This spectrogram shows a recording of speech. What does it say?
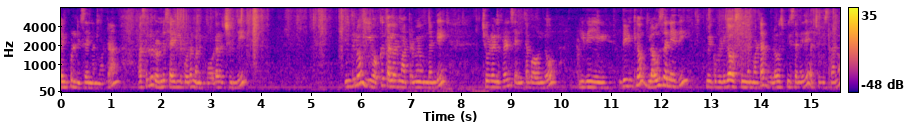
టెంపుల్ డిజైన్ అనమాట అసలు రెండు సైడ్లు కూడా మనకు బోర్డర్ వచ్చింది. ఇందులో ఈ ఒక్క కలర్ మాత్రమే ఉందండి. చూడండి ఫ్రెండ్స్ ఎంత బాగుందో. ఇది దీంట్లో బ్లౌజ్ అనేది మీకు విడిగా వస్తుందన్నమాట. బ్లౌజ్ పీస్ అనేది అది చూపిస్తాను.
